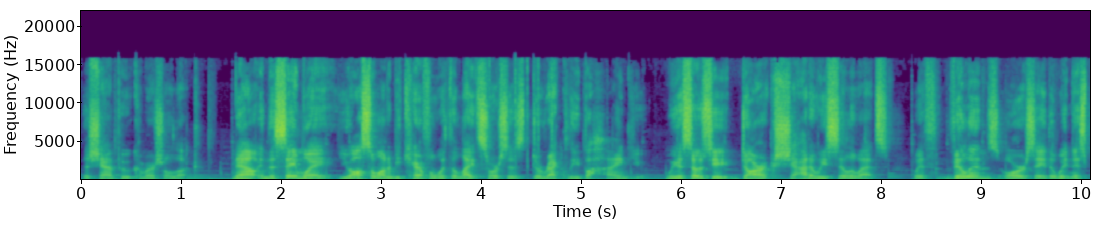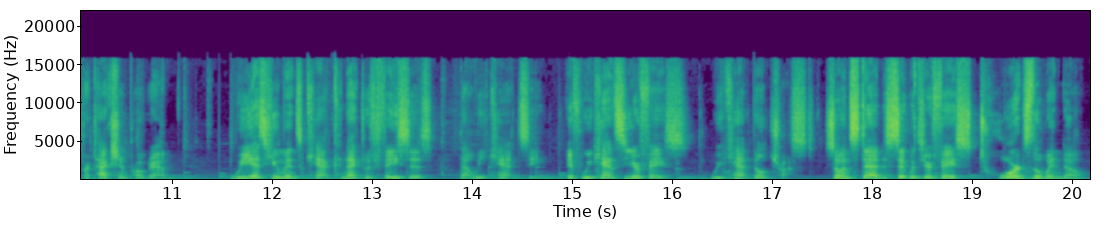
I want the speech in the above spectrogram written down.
the shampoo commercial look. Now, in the same way, you also wanna be careful with the light sources directly behind you. We associate dark, shadowy silhouettes with villains or say the witness protection program. We as humans can't connect with faces that we can't see. If we can't see your face, we can't build trust. So instead, sit with your face towards the window,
